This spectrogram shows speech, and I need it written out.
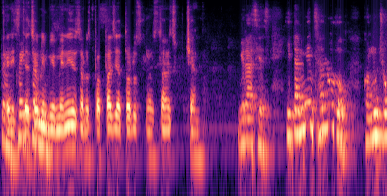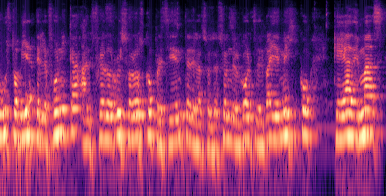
Felicitaciones y bienvenidos a los papás y a todos los que nos están escuchando. Gracias. Y también saludo con mucho gusto vía telefónica a Alfredo Ruiz Orozco, presidente de la Asociación del Golf del Valle de México, que además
